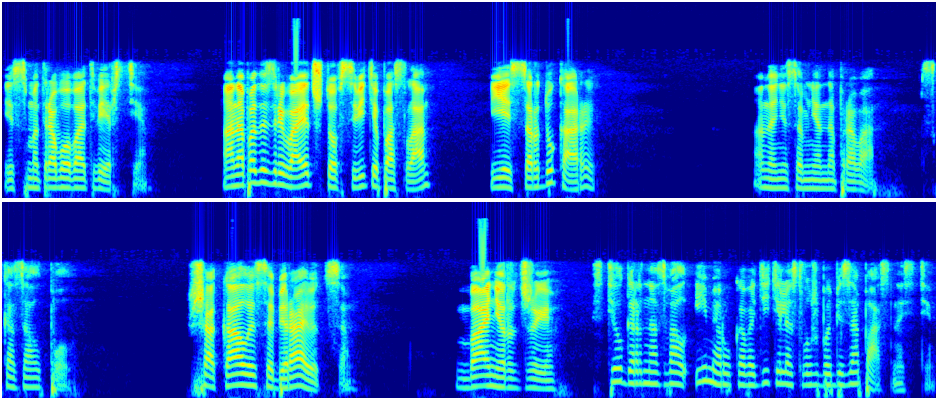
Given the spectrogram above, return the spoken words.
из смотрового отверстия. Она подозревает, что в свите посла есть сардукары». «Она, несомненно, права», — сказал Пол. «Шакалы собираются». «Баннерджи», — Стилгар назвал имя руководителя службы безопасности.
